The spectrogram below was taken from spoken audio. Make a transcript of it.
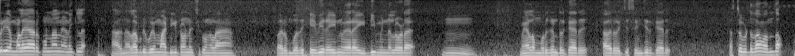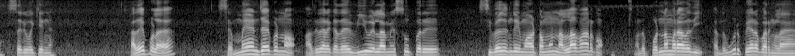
பெரிய மழையாக இருக்கும்னா நினைக்கல. அதனால் அப்படி போய் மாட்டிக்கிட்டோம்னு வச்சுக்கோங்களேன். வரும்போது ஹெவி ரெயின் வேறு இடி மின்னலோட. ம். மேலே முருகன் இருக்கார் அவர் வச்சு செஞ்சுருக்காரு. கஷ்டப்பட்டு தான் வந்தோம். சரி ஓகேங்க. அதே போல் செம்மையாக என்ஜாய் பண்ணோம். அது வேறு கதை. வியூ எல்லாமே சூப்பரு சிவகங்கை மாவட்டமும் நல்லா தான் இருக்கும். அந்த பொன்னமராவதி அந்த ஊர் பேரை பாருங்களேன்.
